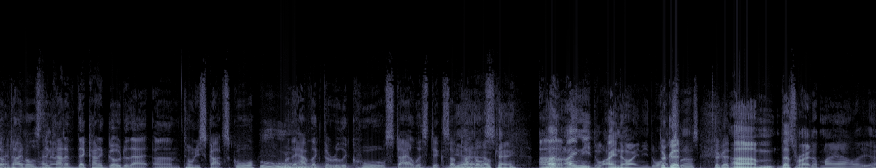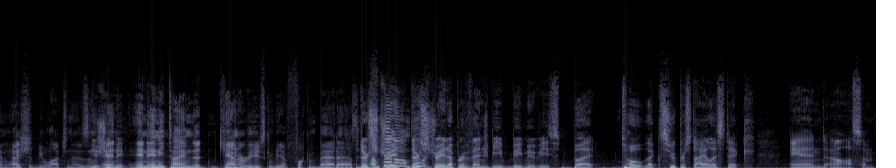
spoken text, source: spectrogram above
I know, subtitles. I they know. kind of they kind of go to that um, Tony Scott school where they have like the really cool stylistic subtitles. Yeah, okay. Um, I, I need to. I know I need to watch They're good. those. They're good. Um, that's right up my alley. I, I should be watching those. And, You should and, be. And any time that Keanu Reeves can be a fucking badass, They're I'm straight. kinda on They're board. straight up revenge B, B movies, but to, like super stylistic and uh, awesome.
